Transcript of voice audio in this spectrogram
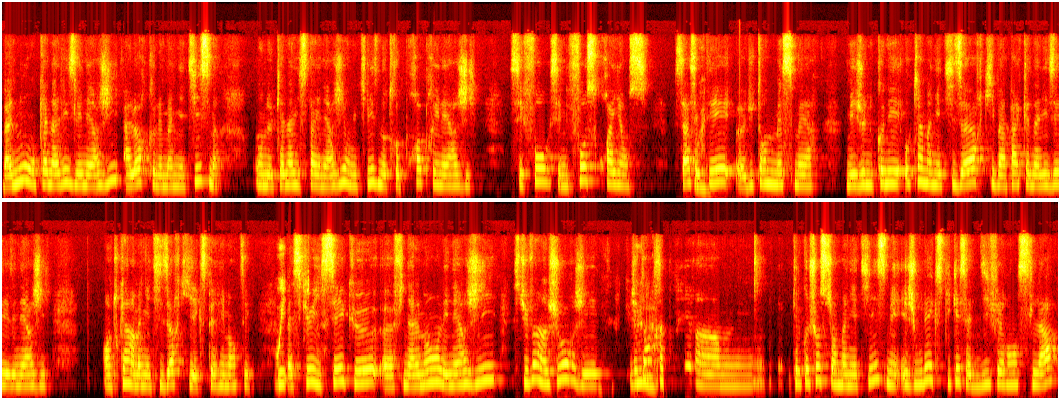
bah nous on canalise l'énergie alors que le magnétisme on ne canalise pas l'énergie, on utilise notre propre énergie. C'est faux, c'est une fausse croyance. Ça, c'était euh, du temps de Mesmer. Mais je ne connais aucun magnétiseur qui va pas canaliser les énergies. En tout cas, un magnétiseur qui est expérimenté. Oui. Parce qu'il sait que euh, finalement, l'énergie, si tu veux, un jour, j'ai, j'étais en train d'écrire un, quelque chose sur le magnétisme et, je voulais expliquer cette différence-là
